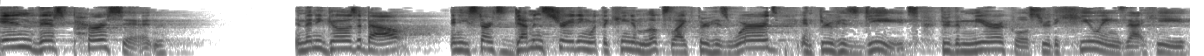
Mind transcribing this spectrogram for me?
in this person. And then he goes about and he starts demonstrating what the kingdom looks like through his words and through his deeds, through the miracles, through the healings that he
